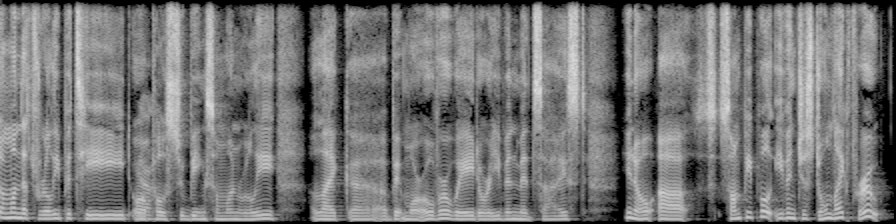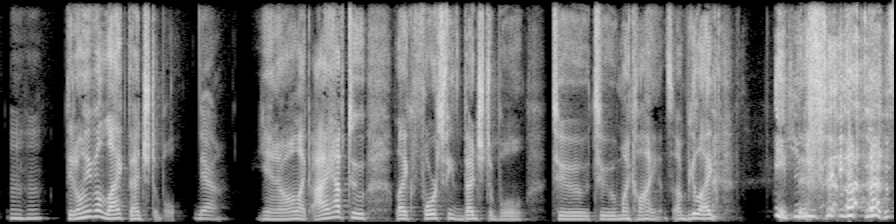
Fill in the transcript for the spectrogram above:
someone that's really petite or Yeah. opposed to being someone really like uh, a bit more overweight or even mid-sized you know uh, some people even just don't like fruit Mm-hmm. they don't even like vegetable Yeah. you know like i have to like force feed vegetable to to my clients i'll be like eat this eat this.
